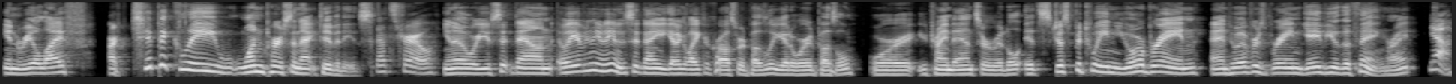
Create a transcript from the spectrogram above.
in real life are typically one person activities. That's true. You know, where you sit down, oh, you, you know, sit down, you get a, like a crossword puzzle, you get a word puzzle, or you're trying to answer a riddle. It's just between your brain and whoever's brain gave you the thing, right? Yeah.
